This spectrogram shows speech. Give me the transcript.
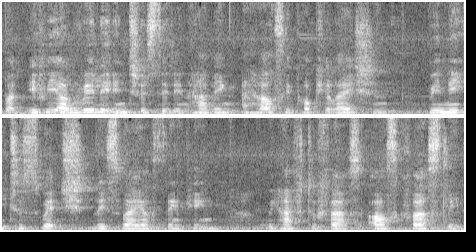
But if we are really interested in having a healthy population, we need to switch this way of thinking. We have to first ask firstly,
